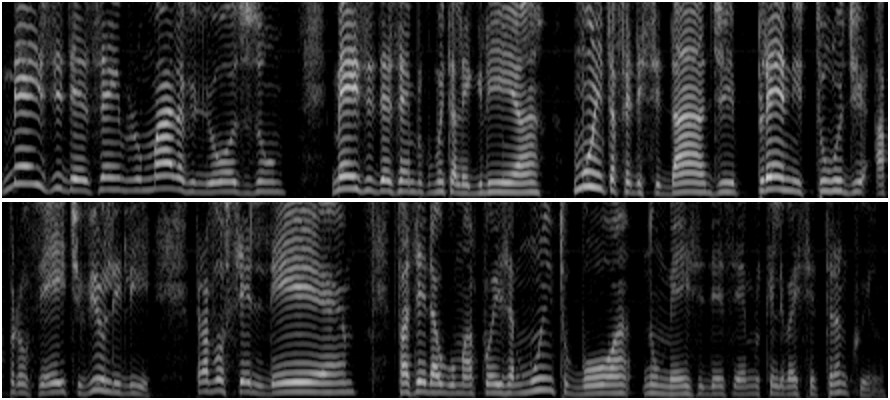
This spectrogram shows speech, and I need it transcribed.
mês de dezembro maravilhoso. Mês de dezembro com muita alegria, muita felicidade, plenitude. Aproveite, viu, Lili? Para você ler, fazer alguma coisa muito boa no mês de dezembro, que ele vai ser tranquilo.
